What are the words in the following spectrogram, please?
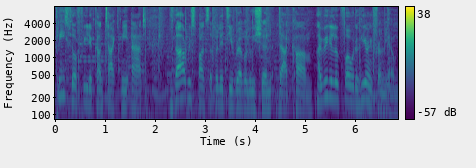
please feel free to contact me at theresponsibilityrevolution.com. I really look forward to hearing from you.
